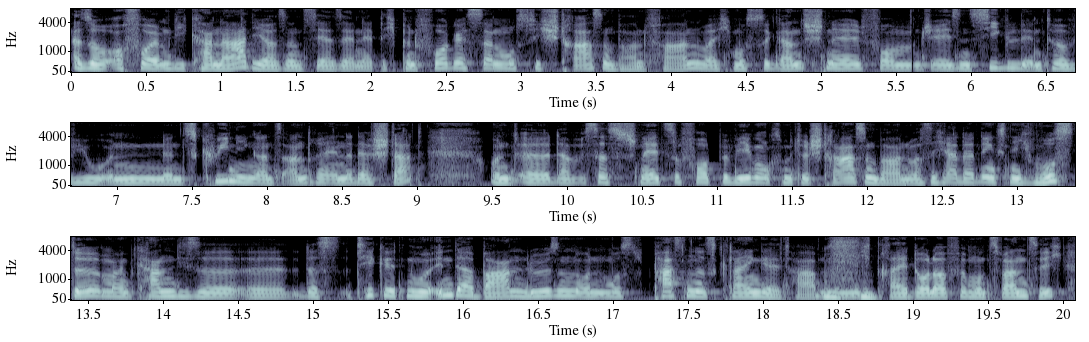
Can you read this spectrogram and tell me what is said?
also auch vor allem die Kanadier sind sehr, sehr nett. Ich bin vorgestern musste ich Straßenbahn fahren, weil ich musste ganz schnell vom Jason Siegel Interview in ein Screening ans andere Ende der Stadt. Und äh, da ist das schnellste Fortbewegungsmittel Straßenbahn. Was ich allerdings nicht wusste, man kann diese, äh, das Ticket nur in der Bahn lösen und muss passendes Kleingeld haben, nämlich 3,25 Dollar.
